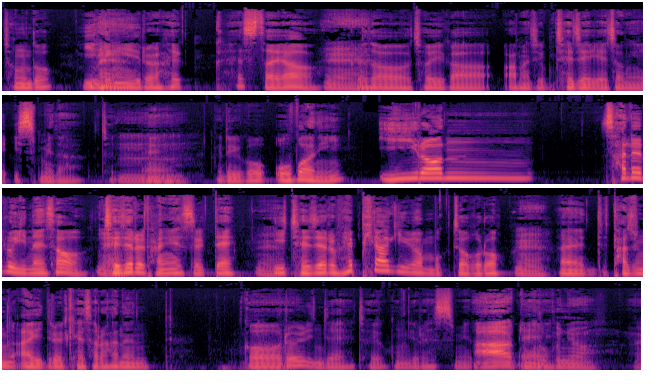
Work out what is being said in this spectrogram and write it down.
정도 이 네. 행위를 했, 했어요. 예. 그래서 저희가 아마 지금 제재 예정에 있습니다. 저- 음. 예. 그리고 5번이 이런 사례로 인해서 예. 제재를 당했을 때이 예. 제재를 회피하기 위한 목적으로 예. 예, 다중 아이디를 개설하는 거를 이제 저희가 공지를 했습니다. 아, 또 예. 그렇군요. 예.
